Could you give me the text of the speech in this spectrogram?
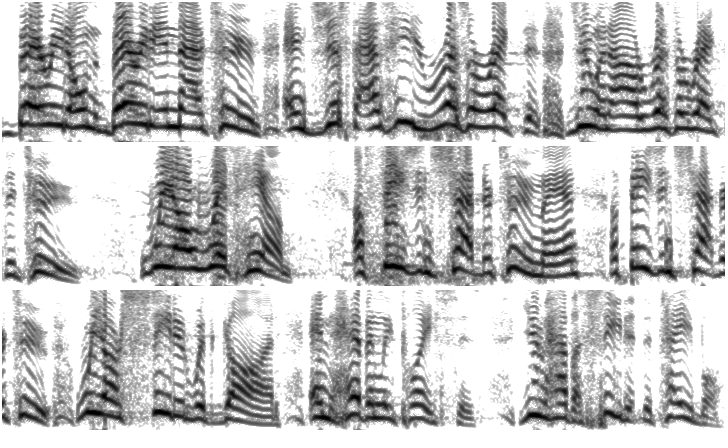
buried, on, buried in that tomb. And just as he resurrected, you and I resurrected too. We are with him. Ephesians chapter 2, man. Ephesians chapter 2. We are seated with God in heavenly places. You have a seat at the table.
